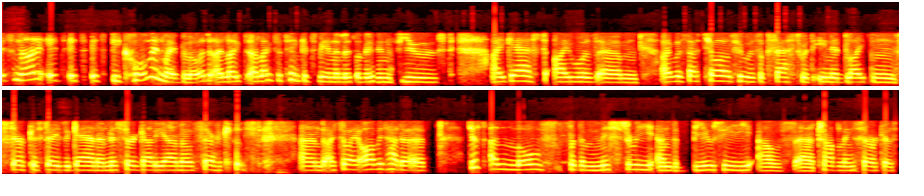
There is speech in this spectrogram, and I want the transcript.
it's not. It's it's it's become in my blood. I like I like to think it's been a little bit infused. I guess I was um I was that child who was obsessed with Enid Blyton's Circus Days Again and Mr. Galliano Circus, and I so I always had a just a love for the mystery and the beauty of uh, traveling circus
